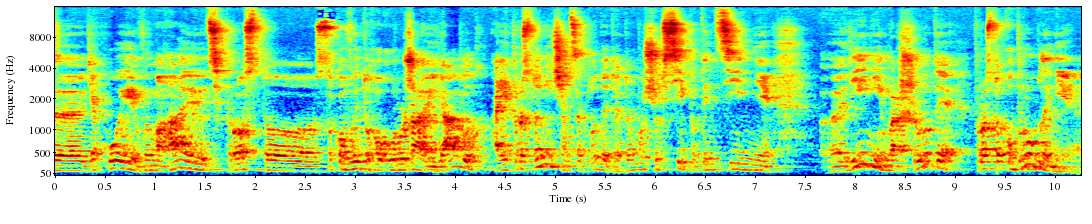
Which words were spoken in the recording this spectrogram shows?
е, якої вимагають просто соковитого урожаю яблук, а й просто нічим це плодити, тому що всі потенційні е, лінії, маршрути просто обрублені.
